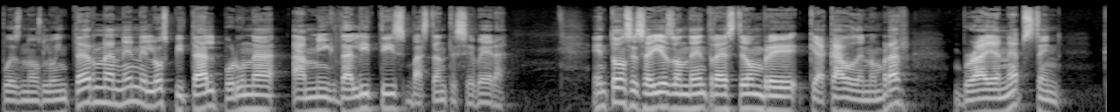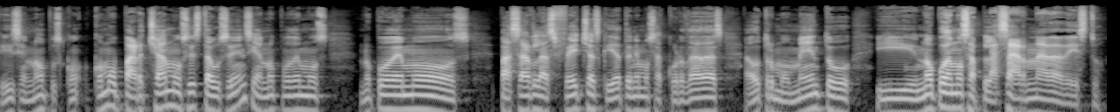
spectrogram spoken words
pues nos lo internan en el hospital por una amigdalitis bastante severa. Entonces ahí es donde entra este hombre que acabo de nombrar, Brian Epstein, que dice, no, pues ¿cómo parchamos esta ausencia? No podemos, no podemos pasar las fechas que ya tenemos acordadas a otro momento y no podemos aplazar nada de esto.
